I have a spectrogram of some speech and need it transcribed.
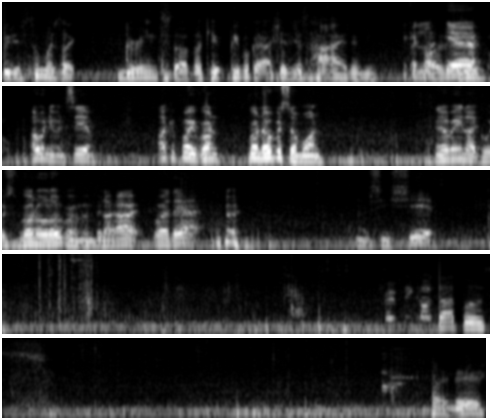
Dude, there's so much like green stuff. Like you, people could actually just hide and. You could, follow yeah. I wouldn't even see him. I could probably run run over someone. You know what I mean? Like just run all over him and be like, all right, where are they at? I don't see shit. Troops in contact. Stop us. Right in there.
